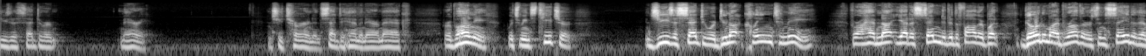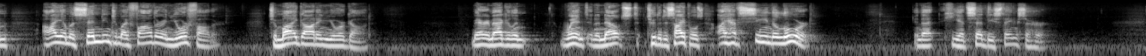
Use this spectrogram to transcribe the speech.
Jesus said to her, Mary. And she turned and said to him in Aramaic, Rabboni, which means teacher. And Jesus said to her, Do not cling to me for I have not yet ascended to the Father, but go to my brothers and say to them, I am ascending to my Father and your Father, to my God and your God. Mary Magdalene went and announced to the disciples, I have seen the Lord, and that he had said these things to her.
